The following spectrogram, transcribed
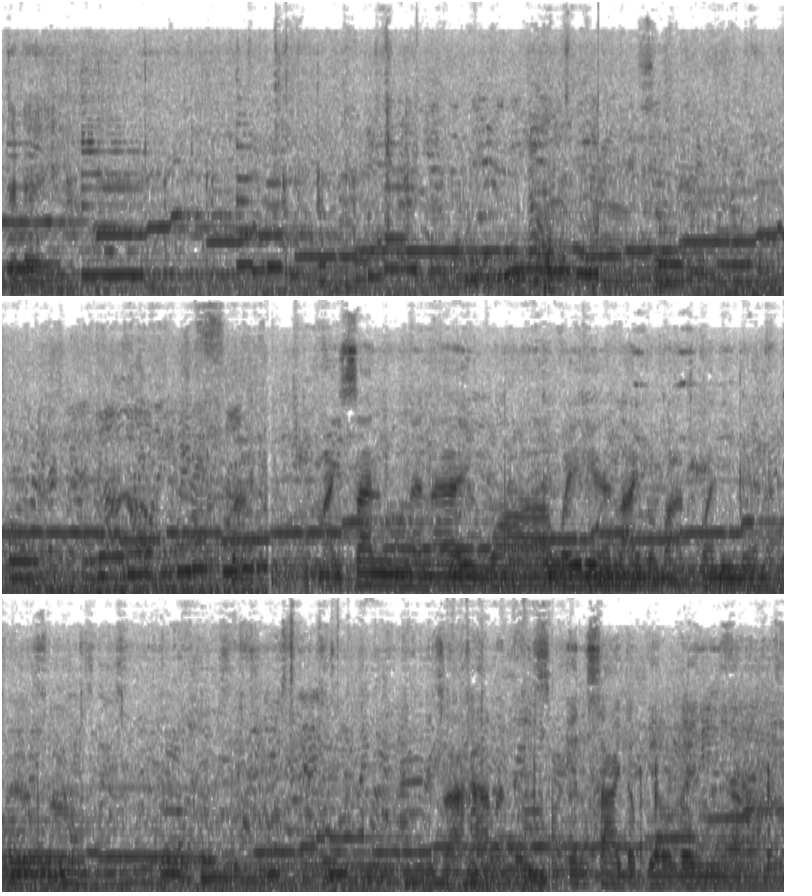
today. Uh, my son and I were waiting in line for about 20 minutes so. It's a holiday. Inside the building, uh,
